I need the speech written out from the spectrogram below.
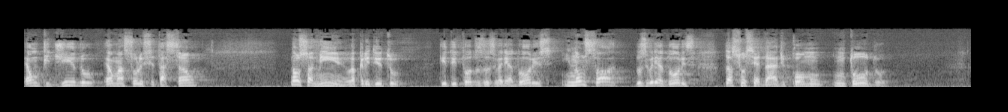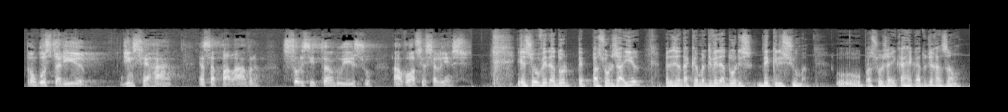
É um pedido, é uma solicitação não só minha, eu acredito que de todos os vereadores, e não só dos vereadores, da sociedade como um todo. Então gostaria de encerrar essa palavra solicitando isso a Vossa Excelência. Esse é o vereador pastor Jair, presidente da Câmara de Vereadores de Criciúma. O pastor Jair carregado de razão.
